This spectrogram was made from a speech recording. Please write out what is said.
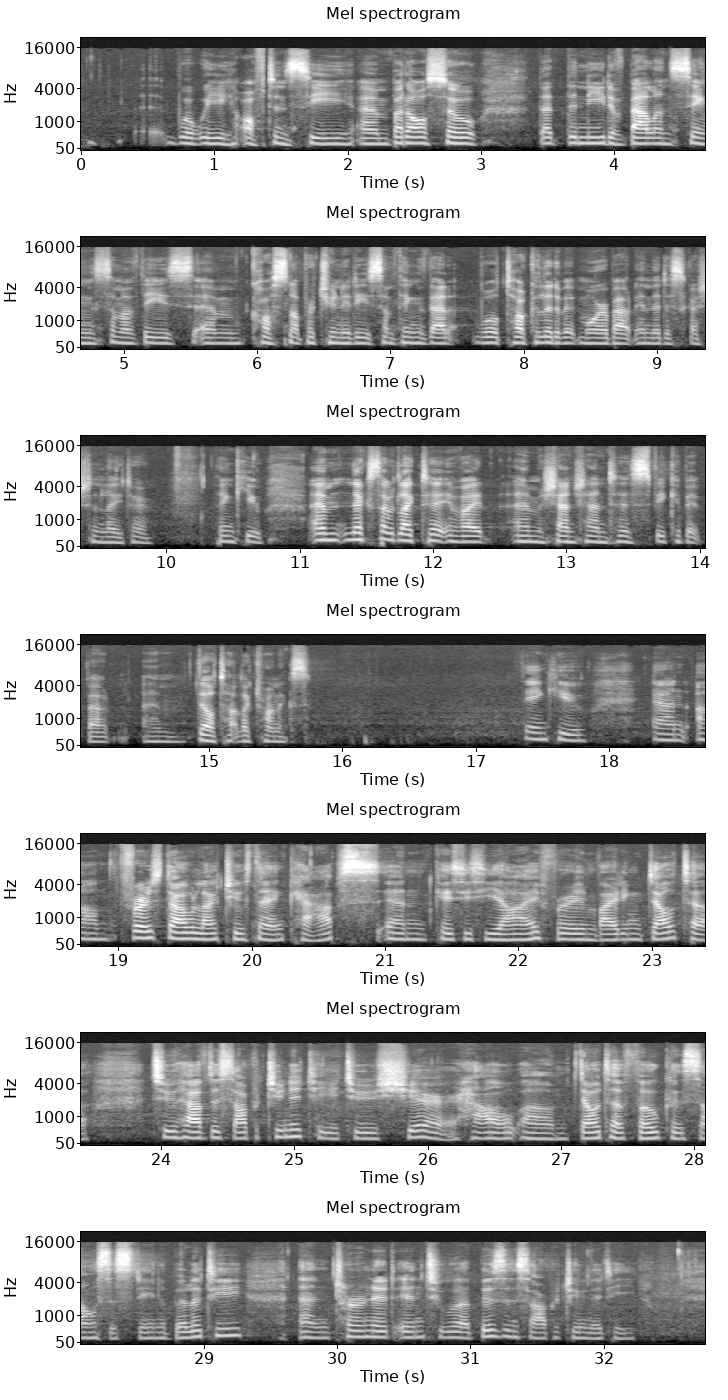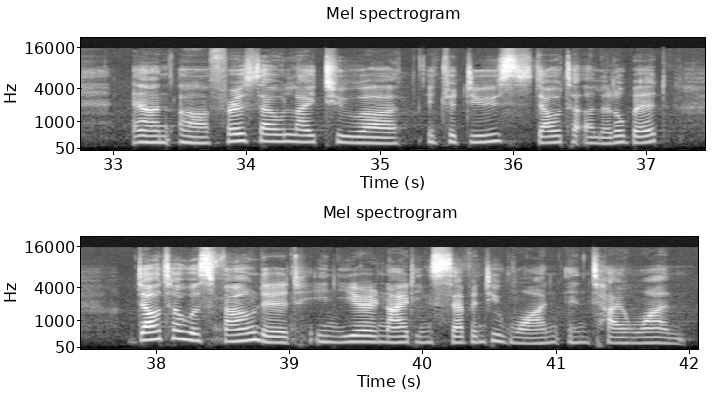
what we often see, um, but also that the need of balancing some of these um, cost and opportunities, something that we'll talk a little bit more about in the discussion later. Thank you. Um, next, I would like to invite um, Shan Shan to speak a bit about Delta Electronics. Thank you. And um, first, I would like to thank CAPS and KCCI for inviting Delta to have this opportunity to share how um, Delta focus on sustainability and turn it into a business opportunity. And uh, first, I would like to uh, introduce Delta a little bit. Delta was founded in year 1971 in Taiwan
